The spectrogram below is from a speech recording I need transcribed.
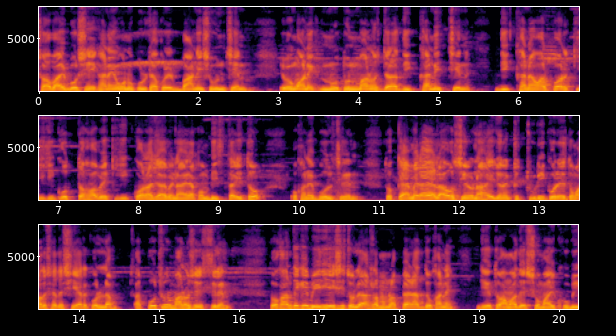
সবাই বসে এখানে অনুকূল ঠাকুরের বাণী শুনছেন এবং অনেক নতুন মানুষ যারা দীক্ষা নিচ্ছেন। দীক্ষা নেওয়ার পর কী কী করতে হবে, কী কী করা যাবে না, এরকম বিস্তারিত ওখানে বলছিলেন। তো ক্যামেরা অ্যালাও ছিল না, এই জন্য একটু চুরি করে তোমাদের সাথে শেয়ার করলাম। আর প্রচুর মানুষ এসেছিলেন। তো ওখান থেকে বেরিয়ে এসে চলে আসলাম আমরা প্যারার দোকানে। যেহেতু আমাদের সময় খুবই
